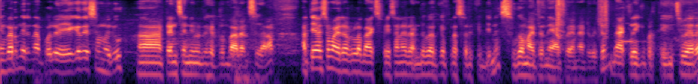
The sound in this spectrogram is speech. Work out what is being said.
നിവർന്നിരുന്ന പോലെ ഏകദേശം ഒരു ten centimetre head room balance കാണാം. അത്യാവശ്യം വൈഡായിട്ടുള്ള ബാക്ക് സ്പേസ് ആണ്. രണ്ട് പേർക്ക് പ്ലസ് ഒരു കിഡിന് സുഖമായിട്ട് യാത്ര ചെയ്യാനായിട്ട് പറ്റും. ബാക്കിലേക്ക് പ്രത്യേകിച്ച് വേറെ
